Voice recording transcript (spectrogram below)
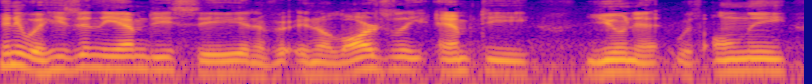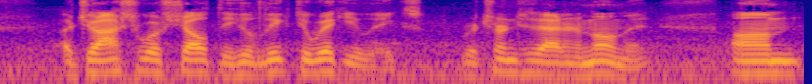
Anyway, he's in the MDC in a, in a largely empty unit with only a Joshua Schulte who leaked to WikiLeaks. Return to that in a moment. Um,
